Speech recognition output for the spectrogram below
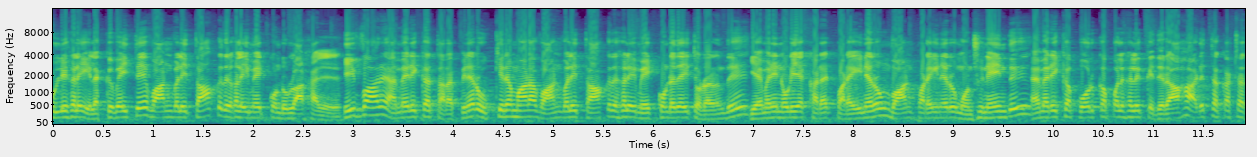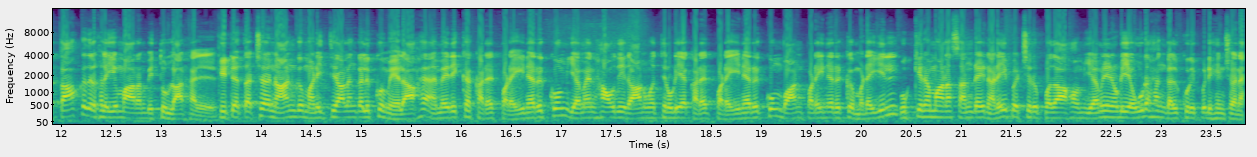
புள்ளிகளை இலக்கு வைத்தே வான்வழி தாக்குதல்களை மேற்கொண்டுள்ளார்கள். இவ்வாறு அமெரிக்க தரப்பினர் உக்கிரமான வான்வழி தாக்குதல்களை மேற்கொண்டதை தொடர்ந்து யமனினுடைய கடற்படையினரும் வான் வான்படையினரும் ஒன்றிணைந்து அமெரிக்க போர்க்கப்பல்களுக்கு எதிராக அடுத்த கட்ட தாக்குதல்களையும் ஆரம்பித்துள்ளார்கள். கிட்டத்தட்ட நான்கு மணித்தியாலங்களுக்கும் மேலாக அமெரிக்க கடற்படையினருக்கும் யமன் ஹவுதி ராணுவத்தினுடைய கடற்படையினருக்கும் வான்படையினருக்கும் இடையில் உக்கிரமான சண்டை நடைபெற்றிருப்பதாகவும் யமனினுடைய ஊடகங்கள் குறிப்பிடுகின்றன.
